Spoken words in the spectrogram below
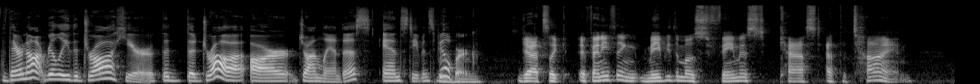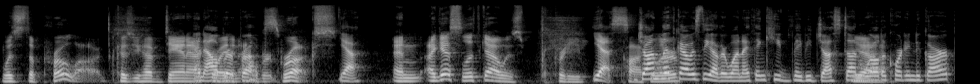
they're not really the draw here. The the draw are John Landis and Steven Spielberg. Yeah, it's like, if anything, maybe the most famous cast at the time was the prologue because you have Dan Aykroyd And and Albert Albert Brooks. Brooks. Yeah. And I guess Lithgow was pretty Yes, John. Lithgow was the other one. I think he'd maybe just done Yeah. World According to Garp.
